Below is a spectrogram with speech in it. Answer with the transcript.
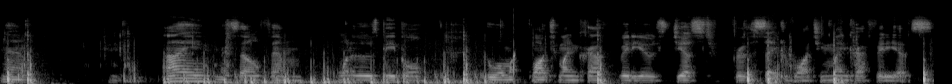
Now, I myself am one of those people who will watch Minecraft videos just for the sake of watching Minecraft videos.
